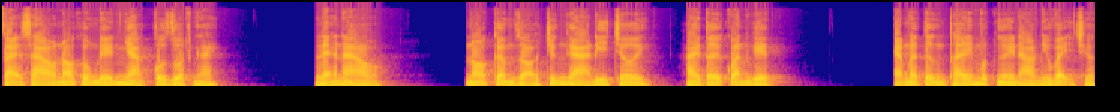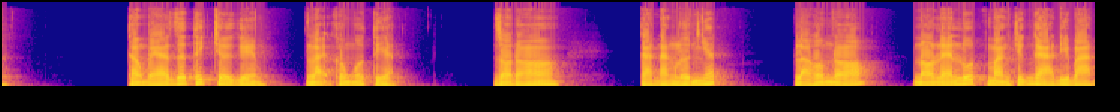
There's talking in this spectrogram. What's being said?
Tại sao nó không đến nhà cô ruột ngay? Lẽ nào nó cầm giỏ trứng gà đi chơi hay tới quán game? Em đã từng thấy một người nào như vậy chưa? Thằng bé rất thích chơi game, lại không có tiền. Do đó, khả năng lớn nhất là hôm đó nó lén lút mang trứng gà đi bán.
